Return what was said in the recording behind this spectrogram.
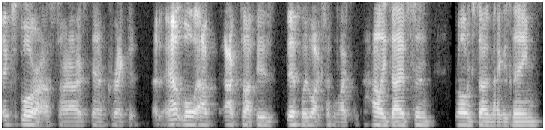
explorer. Sorry, I stand corrected. An outlaw archetype is definitely like something like Harley Davidson, Rolling Stone magazine,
